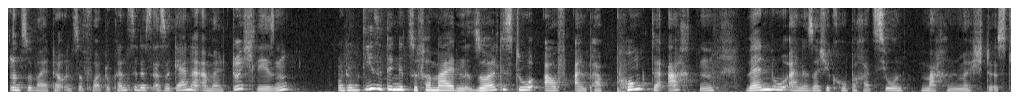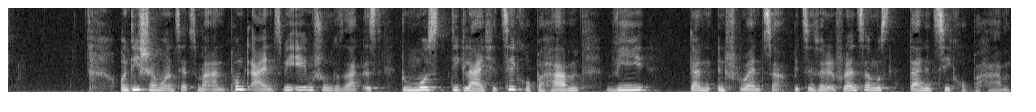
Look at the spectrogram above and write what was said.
und so weiter und so fort. Du kannst dir das also gerne einmal durchlesen. Und um diese Dinge zu vermeiden, solltest du auf ein paar Punkte achten, wenn du eine solche Kooperation machen möchtest. Und die schauen wir uns jetzt mal an. Punkt 1, wie eben schon gesagt, ist, du musst die gleiche Zielgruppe haben wie dein Influencer, beziehungsweise der Influencer muss deine Zielgruppe haben.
